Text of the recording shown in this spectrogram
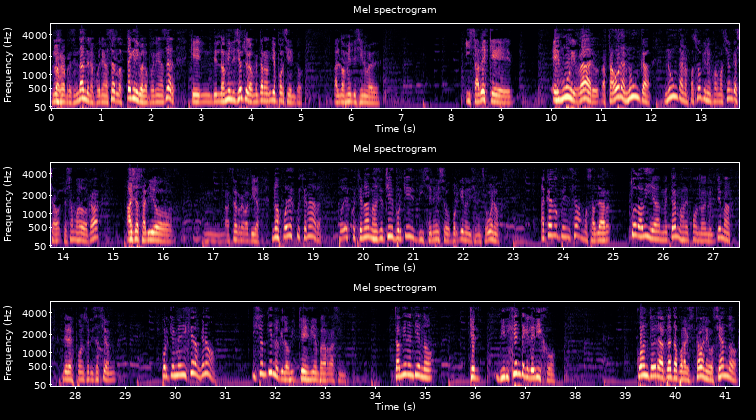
Los representantes lo podrían hacer, los técnicos lo podrían hacer, que del 2018 lo aumentaron 10% al 2019. Y sabés que es muy raro. Hasta ahora nunca, nunca nos pasó que una información que, hayamos dado acá haya salido mm, a ser rebatida. Nos podés cuestionar, podés cuestionarnos, decir, che, ¿por qué dicen eso? ¿Por qué no dicen eso? Bueno, acá no pensábamos hablar todavía, meternos de fondo en el tema de la sponsorización, porque me dijeron que no. Y yo entiendo que, lo, que es bien para Racing. También entiendo que el dirigente que le dijo cuánto era la plata por la que se estaba negociando,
